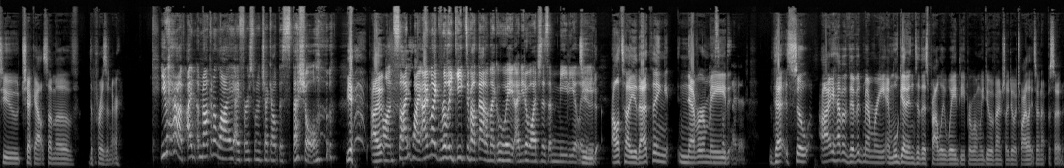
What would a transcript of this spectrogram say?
to check out some of The Prisoner? you have. I'm, I'm not gonna lie. I first want to check out this special Yeah, I on Sci-Fi. I'm like really geeked about that. I'm like, oh, wait, I need to watch this immediately. dude, I'll tell you that thing never I'm so made excited. that so i have a vivid memory and we'll get into this probably way deeper when we do eventually do a twilight zone episode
